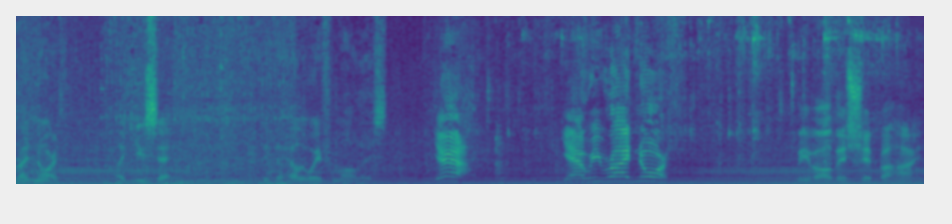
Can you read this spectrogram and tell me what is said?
Ride north. Like you said. Get the hell away from all this. Yeah. Yeah, we ride north. Leave all this shit behind.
